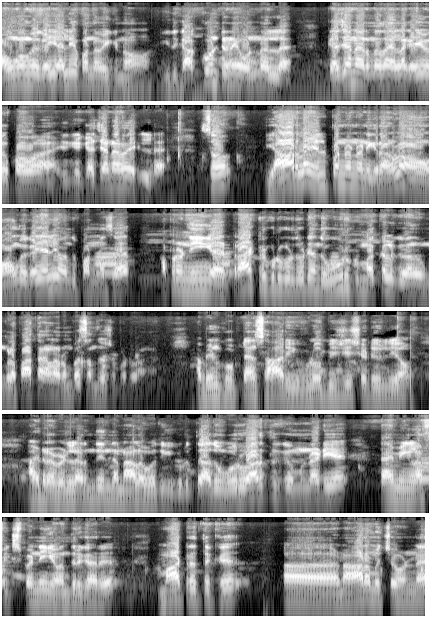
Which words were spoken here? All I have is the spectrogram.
அவங்கவுங்க கையாலேயே பண்ண வைக்கணும். இதுக்கு அக்கௌண்ட்டுனே ஒன்றும் இல்லை. கஜானா இருந்தால் தான் எல்லாம் கை வைப்பாங்க. இதுக்கு கஜானாவே இல்லை. ஸோ யாரெல்லாம் ஹெல்ப் பண்ணணும்னு நினைக்கிறாங்களோ அவங்க அவங்க கையாலேயே வந்து பண்ணோம் சார் அப்புறம் நீங்கள் டிராக்டர் கொடுக்குறத விட அந்த ஊருக்கு மக்களுக்கு வந்து உங்களை பார்த்தாங்களா ரொம்ப சந்தோஷப்படுவாங்க. அப்படின்னு கூப்பிட்டேன். சார் இவ்வளோ பிஸி ஷெடியூல்லையும் ஹைதராபாத்லேருந்து இந்த நாளை ஒதுக்கி கொடுத்து அதுவும் ஒரு வாரத்துக்கு முன்னாடியே டைமிங்லாம் ஃபிக்ஸ் பண்ணி இங்கே வந்திருக்காரு. மாற்றத்துக்கு நான் ஆரம்பித்த உடனே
